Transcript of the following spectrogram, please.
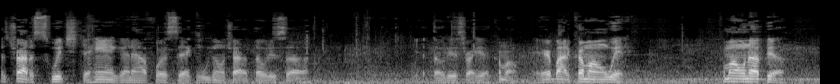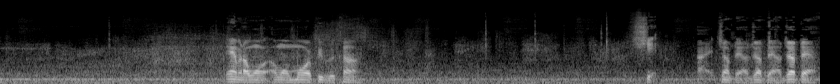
let's try to switch the handgun out for a second. We're gonna try to throw this, uh, yeah, throw this right here. Come on. Everybody come on with it. Come on up here. Damn it, I want, I want more people to come. Shit. Alright, jump down, jump down, jump down.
